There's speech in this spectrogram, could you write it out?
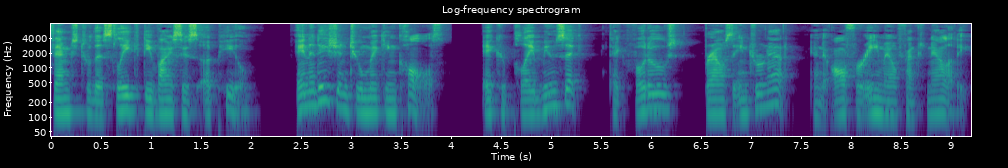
thanks to the sleek device's appeal. In addition to making calls, it could play music, take photos, browse the internet, and offer email functionality.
